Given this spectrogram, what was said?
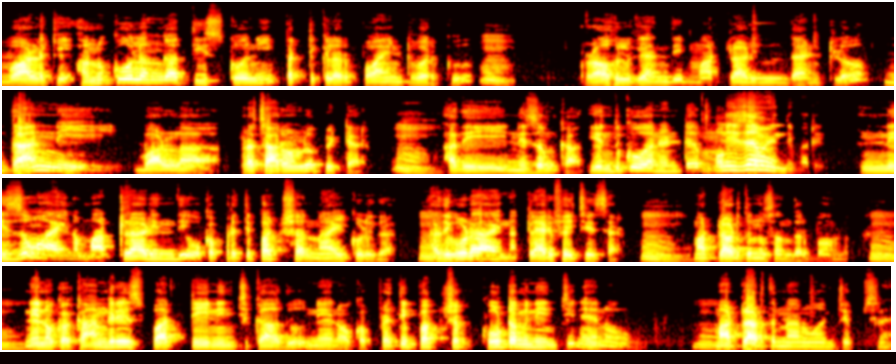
వాళ్ళకి అనుకూలంగా తీసుకొని పర్టికులర్ పాయింట్ వరకు రాహుల్ గాంధీ మాట్లాడిన దాంట్లో దాన్ని వాళ్ళ ప్రచారంలో పెట్టారు. అది నిజం కాదు. ఎందుకు అని అంటే నిజమైంది మరి. నిజం ఆయన మాట్లాడింది ఒక ప్రతిపక్ష నాయకుడిగా. అది కూడా ఆయన క్లారిఫై చేశారు. మాట్లాడుతున్న సందర్భంలో. నేను ఒక కాంగ్రెస్ పార్టీ నుంచి కాదు నేను ఒక ప్రతిపక్ష కూటమి నుంచి నేను మాట్లాడుతున్నాను అని చెప్పిన.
